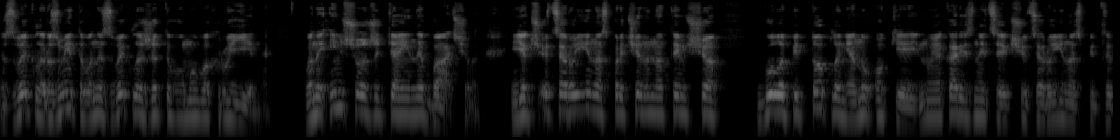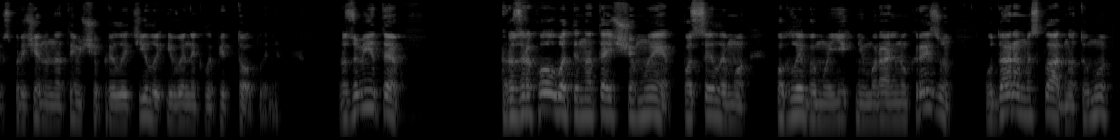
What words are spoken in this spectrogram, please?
звикли, розумієте, вони звикли жити в умовах руїни. Вони іншого життя і не бачили. І якщо ця руїна спричинена тим, що було підтоплення, ну окей, ну яка різниця, якщо ця руїна спричинена тим, що прилетіло і виникло підтоплення? Розумієте, розраховувати на те, що ми посилимо, поглибимо їхню моральну кризу, ударами складно, тому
